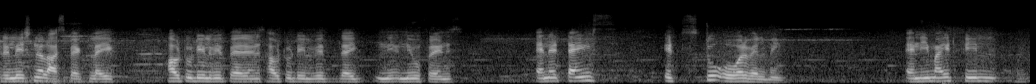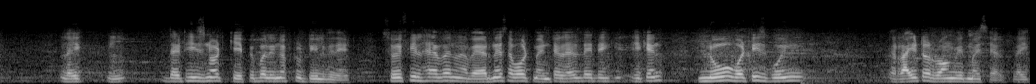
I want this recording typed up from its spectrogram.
relational aspect, like how to deal with parents, how to deal with like new, friends, and at times it's too overwhelming, and he might feel like that he's not capable enough to deal with it. So if he'll have an awareness about mental health, that he, he can know what is going right or wrong with myself. Like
